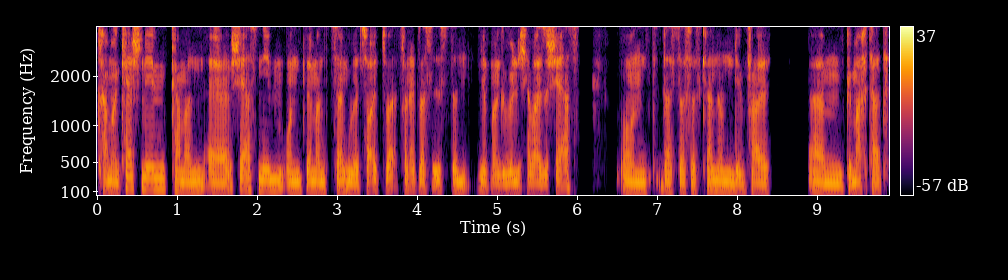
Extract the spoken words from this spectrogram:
kann man Cash nehmen, kann man äh, Shares nehmen und wenn man sozusagen überzeugt von etwas ist, dann nimmt man gewöhnlicherweise Shares. Und das ist das, was Crandon in dem Fall ähm, gemacht hat.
